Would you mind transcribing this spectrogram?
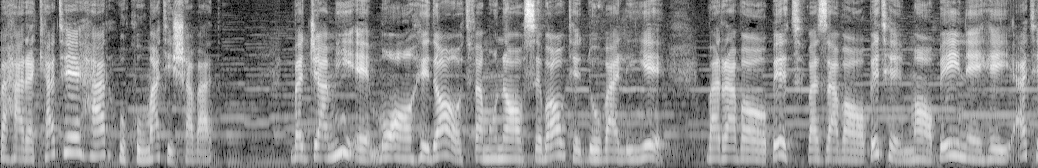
و حرکت هر حکومتی شود و جمیع معاهدات و مناسبات دولیه و روابط و ضوابط ما بین هیئت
